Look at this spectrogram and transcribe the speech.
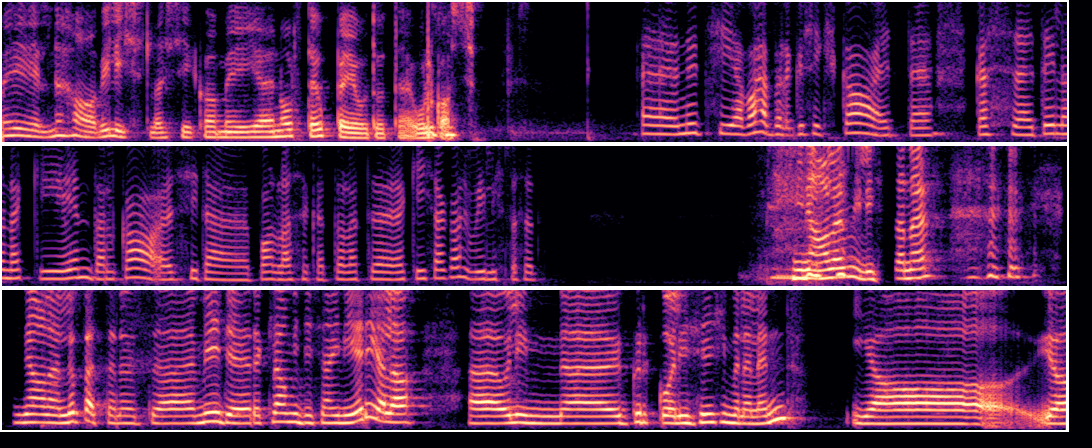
meel näha vilistlasi ka meie noorte õppejõudude hulgas äh, nüüd siia vahepeale küsiks ka, et kas teil on äkki endal ka side Pallasega, et olete äkki ise ka vilistlased? mina olen vilistlane mina olen lõpetanud meedia ja reklaamidisaini eriala, olin äh, kõrgkoolis esimene lend ja, ja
